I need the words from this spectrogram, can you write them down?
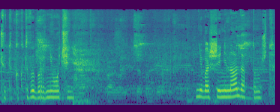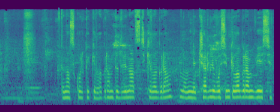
Что-то как-то выбор не очень. Небольшие не надо, потому что это на сколько килограмм? До 12 килограмм. Но у меня Чарли 8 килограмм весит.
